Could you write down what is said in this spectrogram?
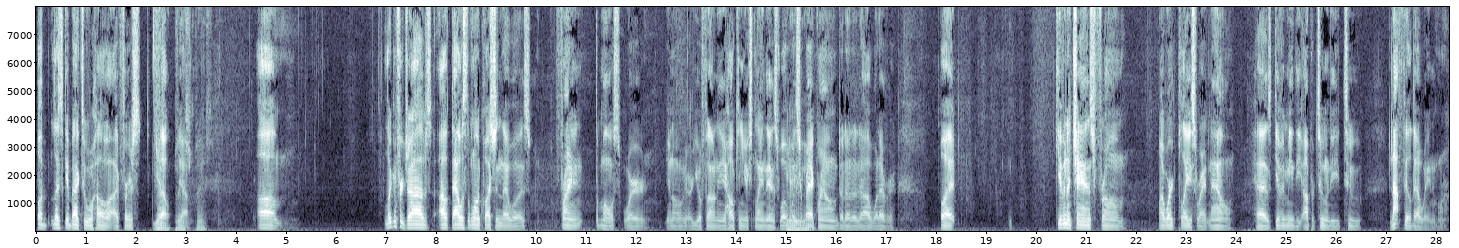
but let's get back to how I first Yeah. felt. please, Yeah. please. Um, looking for jobs out. That was the one question that was frying the most. Where you know, are you a felony? How can you explain this? What Yeah, was your yeah. background? Da da da da. Whatever. But given a chance from my workplace right now has given me the opportunity to not feel that way anymore.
